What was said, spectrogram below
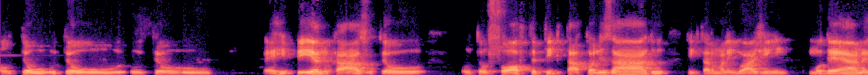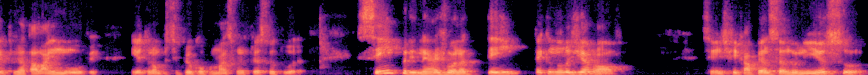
O teu, o teu, o teu RP, no caso, o teu, o teu software tem que estar tá atualizado, tem que estar tá numa linguagem moderna e tu já está lá em nuvem. E tu não se preocupa mais com infraestrutura sempre, né, Joana, tem tecnologia nova. Se a gente ficar pensando nisso,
